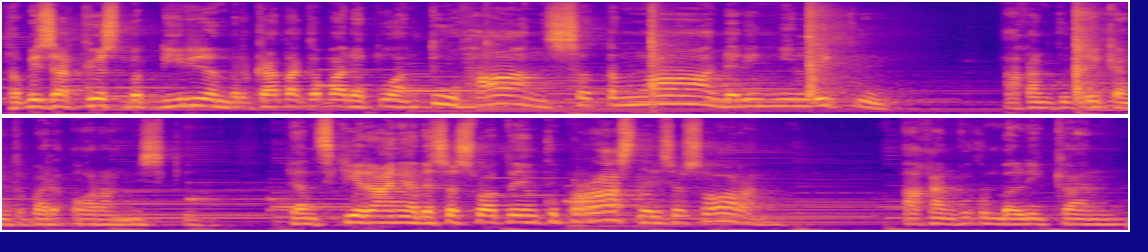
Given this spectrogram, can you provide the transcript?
Tapi Zakheus berdiri dan berkata kepada Tuhan, Tuhan setengah dari milikku akan kuberikan kepada orang miskin. Dan sekiranya ada sesuatu yang kuperas dari seseorang, akan kukembalikan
